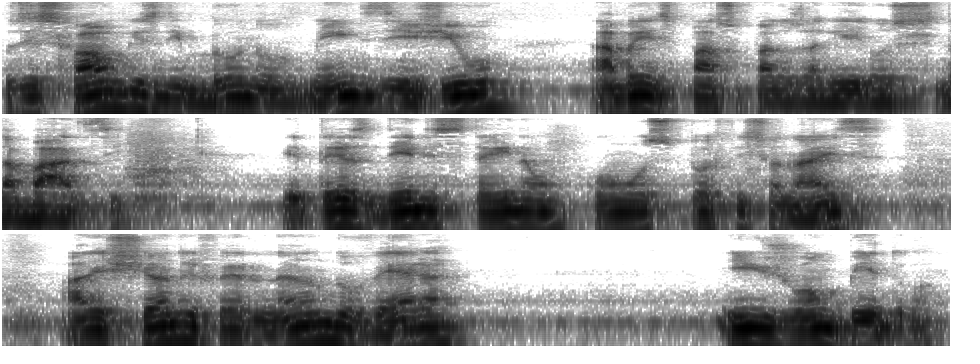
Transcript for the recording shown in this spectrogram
Os desfalques de Bruno Mendes e Gil abrem espaço para os zagueiros da base, e três deles treinam com os profissionais Alexandre Fernando Vera e João Pedro.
